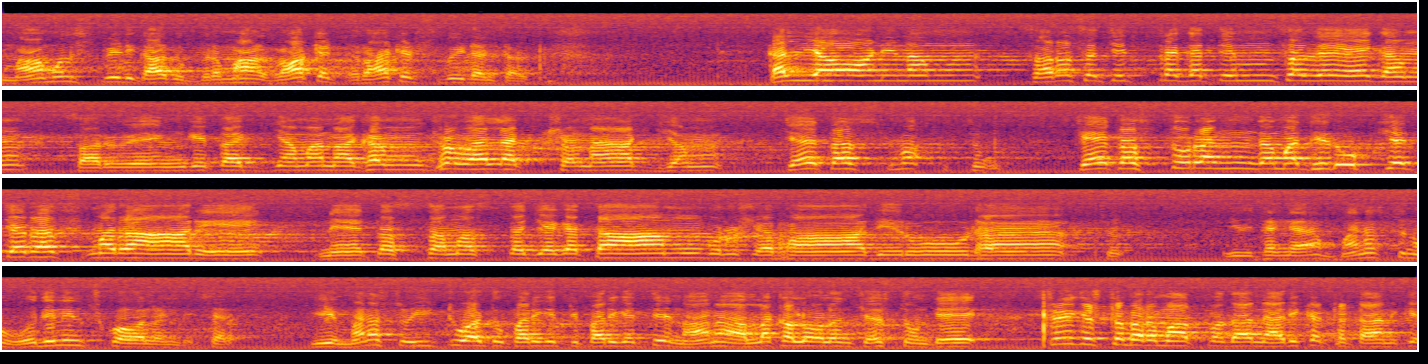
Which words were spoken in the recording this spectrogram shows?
మామూలు స్పీడ్ కాదు. బ్రహ్మ రాకెట్ రాకెట్ స్పీడ్ అంటాడు. కళ్యాణినం సరస చిత్రగతిం సవేగం సర్వేంగితజ్ఞమనఘం ధ్రువలక్షణాఢ్యం చేతస్మ చేతస్థురంగమధిరుహ్య చరస్మరారే నేత సమస్త జగతాం వృషభాదిరూఢ. ఈ విధంగా మనస్సును వదిలించుకోవాలండి. సరే. ఈ మనస్సు ఇటు అటు పరిగెత్తి పరిగెత్తి నానా అల్లకలోలం చేస్తుంటే శ్రీకృష్ణ పరమాత్మ దాన్ని అరికట్టడానికి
